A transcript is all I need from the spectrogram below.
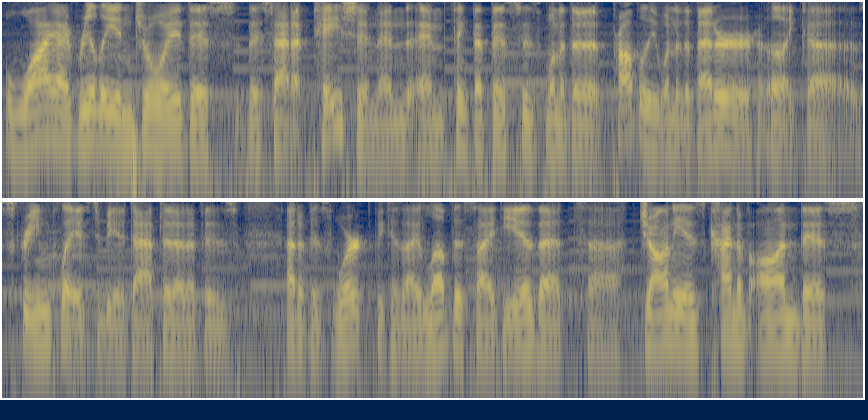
why I really enjoy this this adaptation and and think that this is one of the probably one of the better like uh, screenplays to be adapted out of his out of his work because I love this idea that uh, Johnny is kind of on this.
